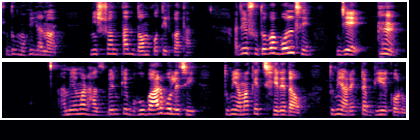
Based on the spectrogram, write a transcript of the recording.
শুধু মহিলা নয়, নিঃসন্তান দম্পতির কথা। আজকে সুতোবা বলছে যে আমি আমার হাজব্যান্ডকে বহুবার বলেছি, তুমি আমাকে ছেড়ে দাও, তুমি আরেকটা বিয়ে করো।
